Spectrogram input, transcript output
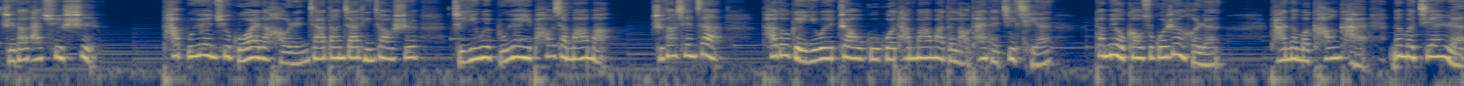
直到他去世。他不愿去国外的好人家当家庭教师，只因为不愿意抛下妈妈。直到现在。他都给一位照顾过他妈妈的老太太寄钱，但没有告诉过任何人。他那么慷慨，那么坚韧，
